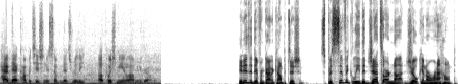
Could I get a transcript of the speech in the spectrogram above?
have that competition is something that's really uh, pushed me and allowed me to grow. It is a different kind of competition. Specifically, the Jets are not joking around.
